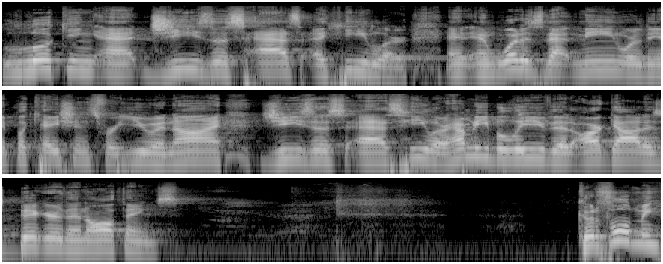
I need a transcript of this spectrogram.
looking at Jesus as a healer. And, and what does that mean? What are the implications for you and I? Jesus as healer. How many believe that our God is bigger than all things? Could have fooled me.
